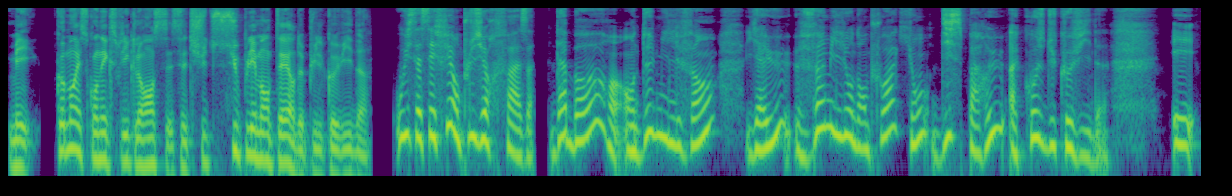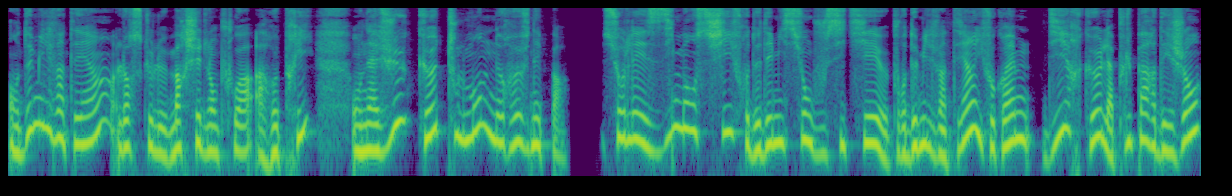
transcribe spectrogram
Mais comment est-ce qu'on explique, Laurence, cette chute supplémentaire depuis le Covid? Oui, ça s'est fait en plusieurs phases. D'abord, en 2020, il y a eu 20 millions d'emplois qui ont disparu à cause du Covid. Et en 2021, lorsque le marché de l'emploi a repris, on a vu que tout le monde ne revenait pas. Sur les immenses chiffres de démission que vous citiez euh, pour 2021, il faut quand même dire que la plupart des gens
